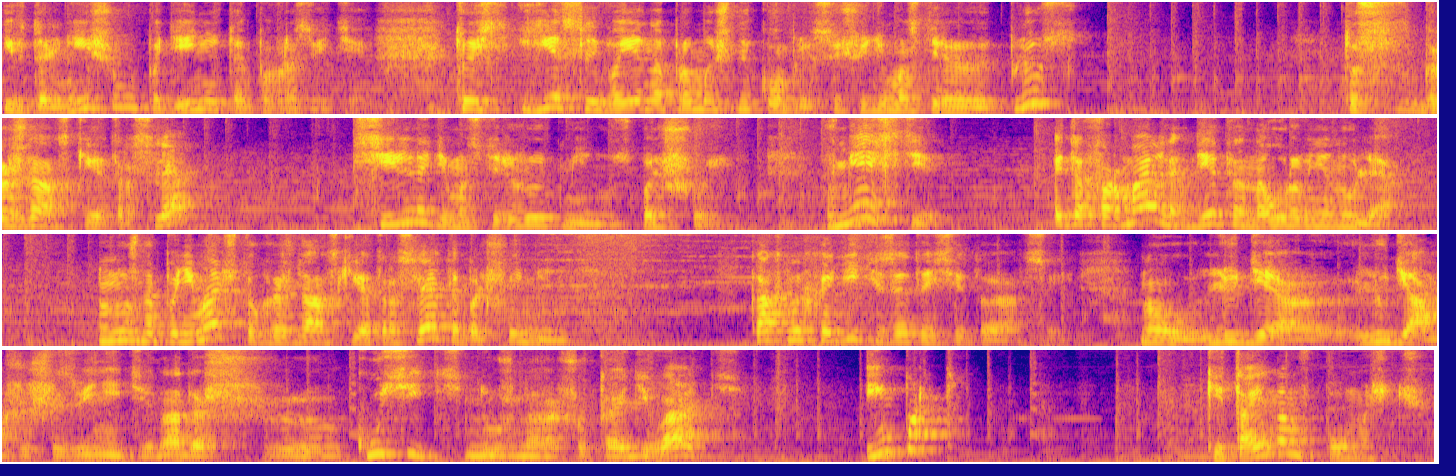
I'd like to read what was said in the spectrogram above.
и в дальнейшему падению темпов развития. То есть, если военно-промышленный комплекс еще демонстрирует плюс, то гражданские отрасля сильно демонстрируют минус, большой. Вместе это формально где-то на уровне нуля. Но нужно понимать, что гражданские отрасля – это большой минус. Как выходить из этой ситуации? Ну, людя, людям же, извините, надо ж э, кусить, нужно что-то одевать. Импорт. Китай нам в помощь.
